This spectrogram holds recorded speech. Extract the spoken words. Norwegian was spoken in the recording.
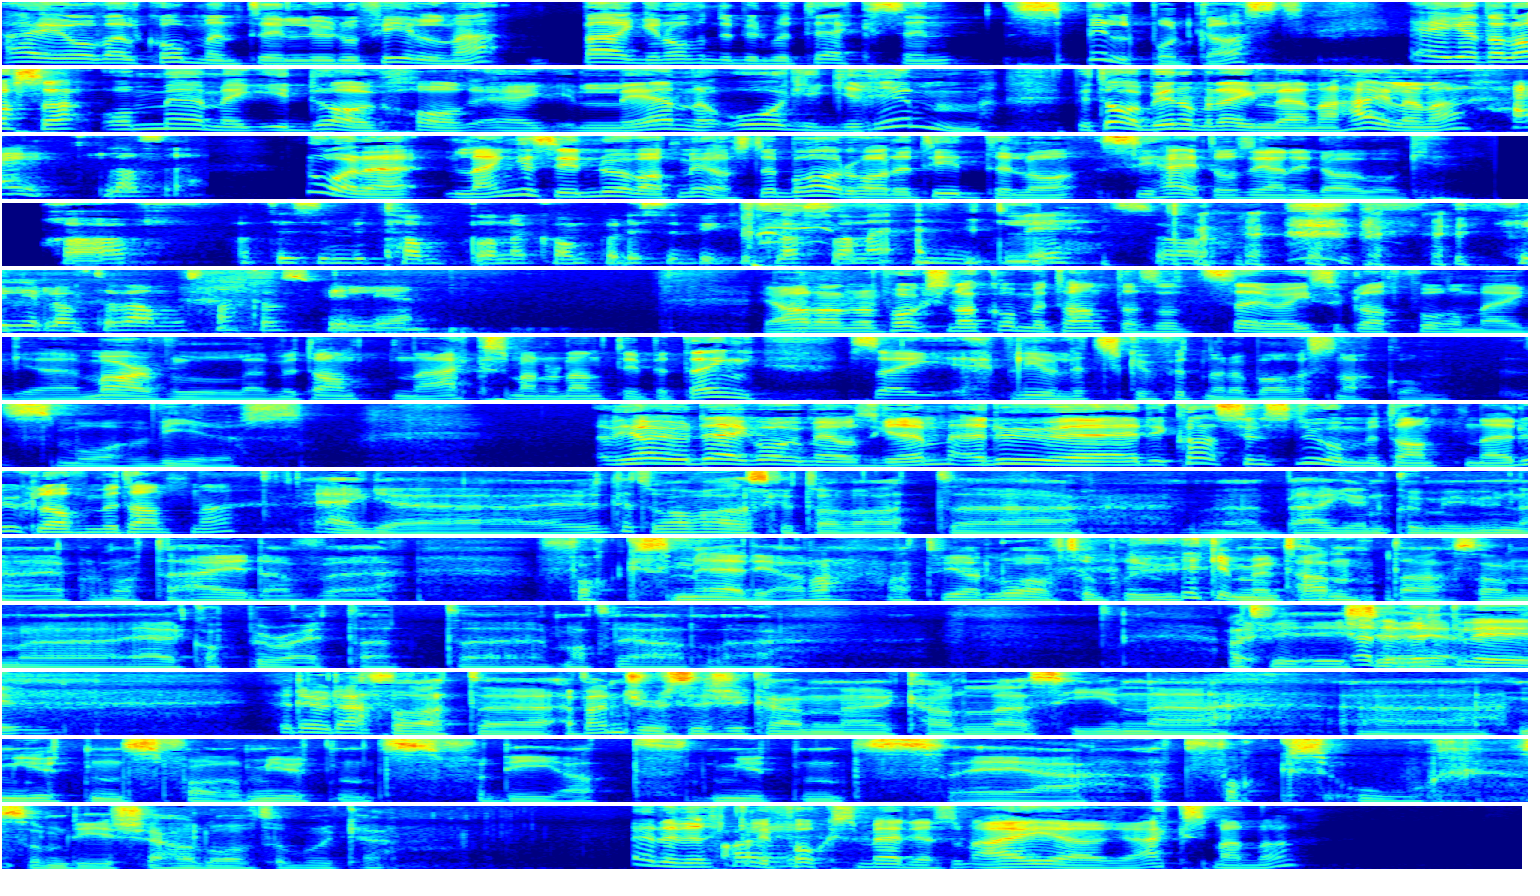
Hei og velkommen til Ludofilene, Bergen offentlige bibliotek sin spillpodkast. Jeg heter Lasse, og med meg i dag har jeg Lene og Grim. Vi tar og begynner med deg, Lene. Hei, Lene. Hei, Lasse. Nå er det lenge siden du har vært med oss. Det er bra du hadde tid til å si hei til oss igjen i dag òg. Bra at disse mutantene kom på disse byggeplassene. Endelig så fikk jeg lov til å være med og snakke om spill igjen. Ja, da, Når folk snakker om mutanter, så ser jo jeg så klart for meg eh, Marvel, mutantene, X-Men og den type ting, så jeg blir jo litt skuffet når det bare er snakk om små virus. Vi har jo deg òg med oss, Grim. Er du, er du, hva syns du om mutantene? Er du klar for mutantene? Jeg er litt overrasket over at uh, Bergen kommune er på en måte eid av uh, Fox Media. da. At vi har lov til å bruke mutanter som uh, er copyrighted materiale. At vi ikke er det virkelig det er jo derfor at uh, Avengers ikke kan kalle sine uh, mutants for mutants, fordi at mutants er et Fox-ord som de ikke har lov til å bruke. Er det virkelig Fox Media som eier X-Men, da?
